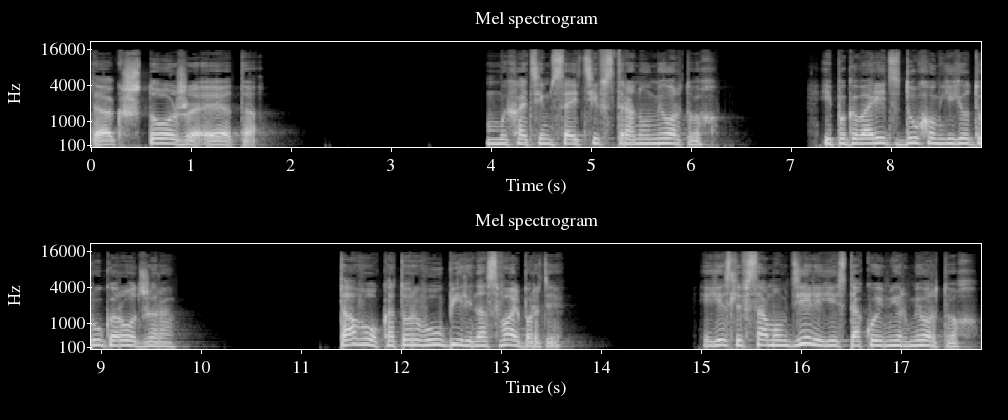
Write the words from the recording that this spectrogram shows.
«Так что же это?» «Мы хотим сойти в страну мертвых и поговорить с духом ее друга Роджера, того, которого убили на Свальборде. И если в самом деле есть такой мир мертвых,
